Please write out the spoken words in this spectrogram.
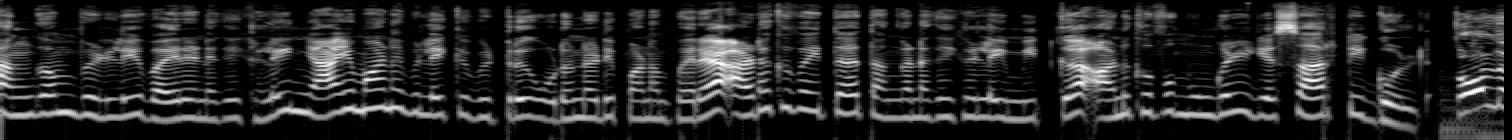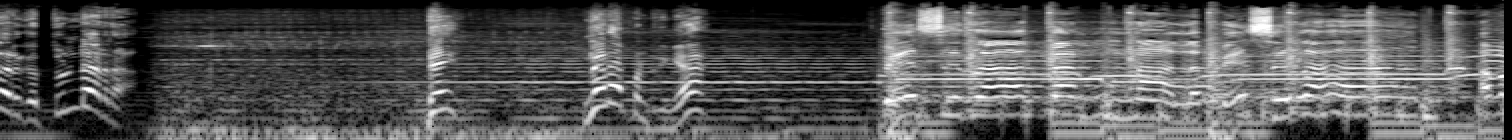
தங்கம் வெள்ளி வைர நகைகளை நியாயமான விலைக்கு விற்று உடனடி பணம் பெற அடகு வைத்த தங்க நகைகளை மீட்க அணுகவும் உங்கள் எஸ்ஆர்டி கோல்ட் தோல்ல இருக்க துண்டர்றா. டேய் என்னடா பண்றீங்க? பேசுறா கண்ணால பேசுறா. அவ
